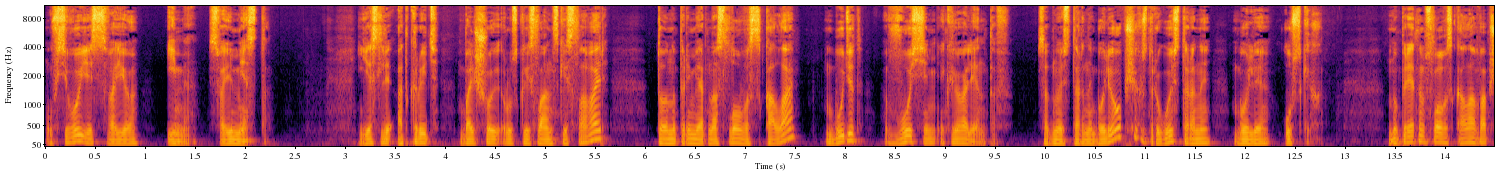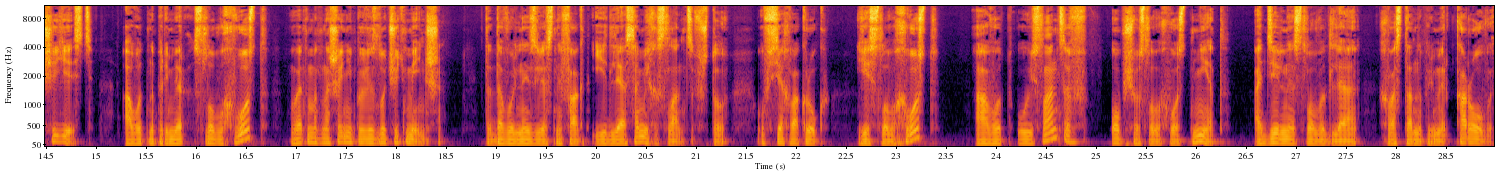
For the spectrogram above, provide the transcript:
У всего есть свое имя, свое место. Если открыть большой русско-исландский словарь, то, например, на слово «скала» будет 8 эквивалентов. С одной стороны более общих, с другой стороны более узких. Но при этом слово «скала» вообще есть. А вот, например, слову «хвост» в этом отношении повезло чуть меньше — это довольно известный факт и для самих исландцев, что у всех вокруг есть слово «хвост», а вот у исландцев общего слова «хвост» нет. Отдельное слово для хвоста, например, коровы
